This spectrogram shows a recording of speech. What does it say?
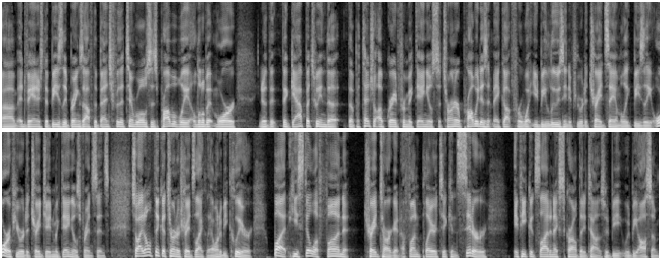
um, advantage that Beasley brings off the bench for the Timberwolves is probably a little bit more, you know, the, the gap between the the potential upgrade from McDaniels to Turner probably doesn't make up for what you'd be losing if you were to trade, say, a Malik Beasley or if you were to trade Jaden McDaniels, for instance. So I don't think a Turner trade's likely. I want to be clear, but he's still a fun trade target, a fun player to consider if he could slide in next to Karl-Anthony Towns would be would be awesome.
